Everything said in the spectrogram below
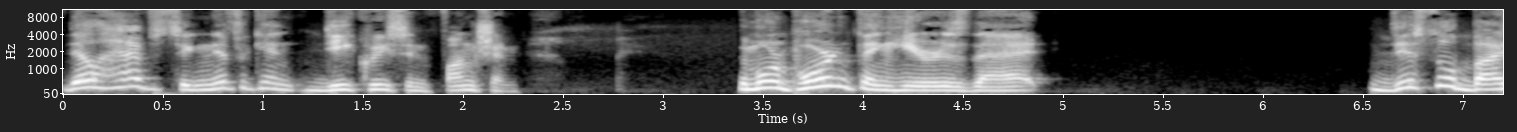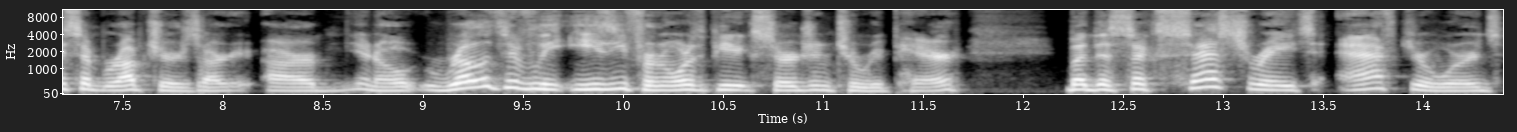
they'll have significant decrease in function. The more important thing here is that distal bicep ruptures are are you know relatively easy for an orthopedic surgeon to repair but the success rates afterwards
